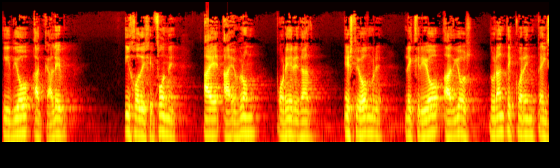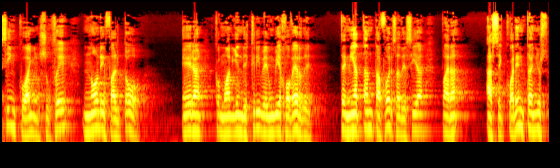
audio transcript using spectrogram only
y dio a Caleb, hijo de Jefone, a, Hebrón por heredad. Este hombre le crió a Dios durante 45 años. Su fe no le faltó. Era como alguien describe un viejo verde. Tenía tanta fuerza, decía, para hace 40 años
